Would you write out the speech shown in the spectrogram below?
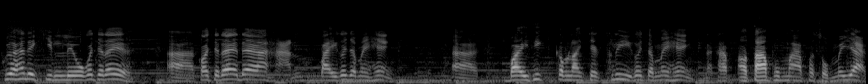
เพื่อให้ได้กินเร็วก็จะได้อ่าก็จะได้ได้อาหารใบก็จะไม่แห้งอ่าใบที่กำลังจะคลี่ก็จะไม่แห้งนะครับ เอาตามผมมาผสมไม่ยาก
